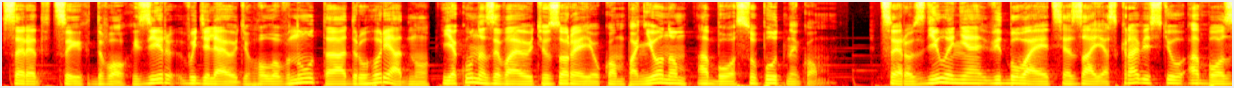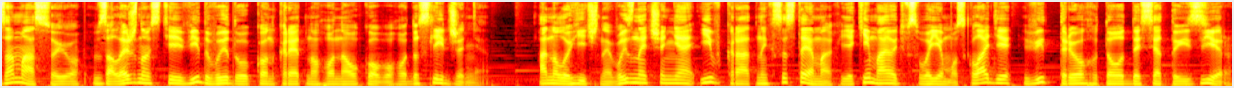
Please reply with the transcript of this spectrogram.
Серед цих двох зір виділяють головну та другорядну, яку називають зорею компаньйоном або супутником. Це розділення відбувається за яскравістю або за масою, в залежності від виду конкретного наукового дослідження. Аналогічне визначення і в кратних системах, які мають в своєму складі від 3 до 10 зір,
